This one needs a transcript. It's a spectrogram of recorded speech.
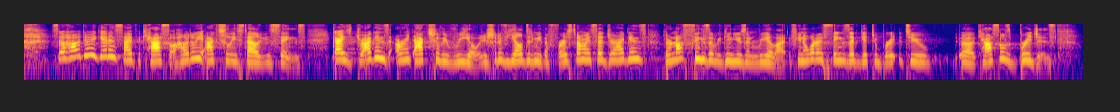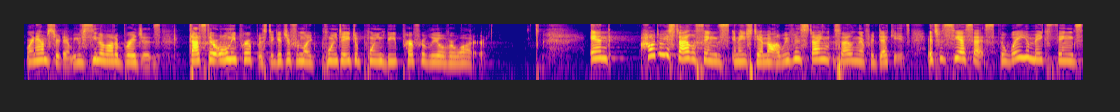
so how do we get inside the castle? How do we actually style these things? Guys, dragons aren't actually real. You should have yelled at me the first time I said dragons. They're not things that we can use in real life. You know what are things that get to, to uh, castles? Bridges. We're in Amsterdam. You've seen a lot of bridges. That's their only purpose, to get you from like point A to point B, preferably over water. And how do we style things in HTML? We've been styling, styling them for decades. It's with CSS. The way you make things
